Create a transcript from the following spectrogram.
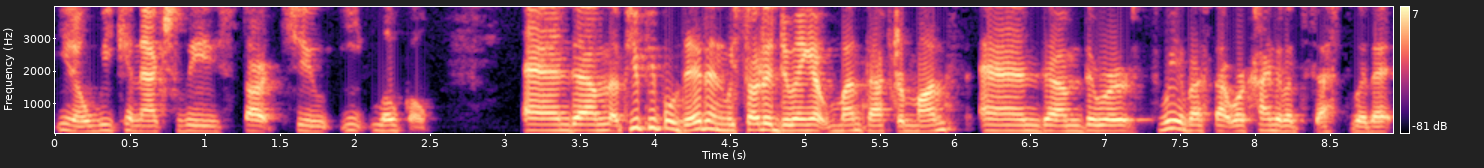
you know we can actually start to eat local." And um, a few people did, and we started doing it month after month. And um, there were three of us that were kind of obsessed with it.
